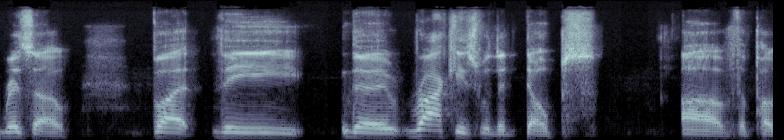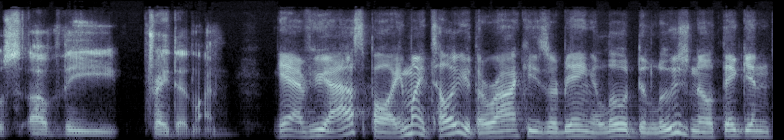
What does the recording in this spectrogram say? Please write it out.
Rizzo but the the Rockies were the dopes of the post of the trade deadline. Yeah, if you ask Paul, he might tell you the Rockies are being a little delusional, thinking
